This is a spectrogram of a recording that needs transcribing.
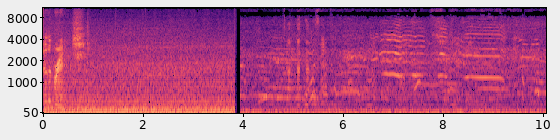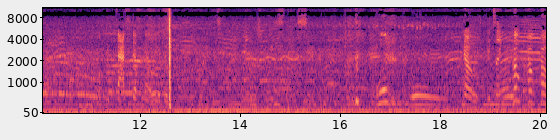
Under the bridge. That's definitely a big. no, it's like ho ho ho.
